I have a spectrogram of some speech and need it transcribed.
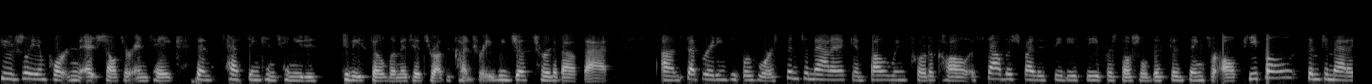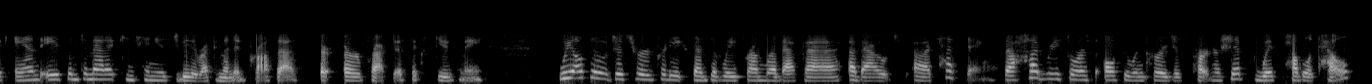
hugely important at shelter intake since testing continues to be so limited throughout the country. We just heard about that um, separating people who are symptomatic and following protocol established by the CDC for social distancing for all people, symptomatic and asymptomatic, continues to be the recommended process or, or practice, excuse me. We also just heard pretty extensively from Rebecca about uh, testing. The HUD resource also encourages partnerships with public health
